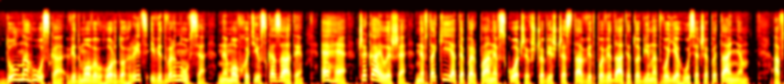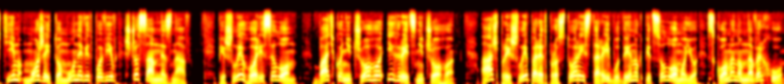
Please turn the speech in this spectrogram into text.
Дулна гуска, відмовив гордо Гриць і відвернувся, немов хотів сказати Еге, чекай лише, не в такі я тепер, пане, вскочив, щоб іще став відповідати тобі на твоє гусяче питання. А втім, може, й тому не відповів, що сам не знав. Пішли горі селом. Батько нічого і Гриць нічого. Аж прийшли перед просторий старий будинок під соломою з коменом наверху.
